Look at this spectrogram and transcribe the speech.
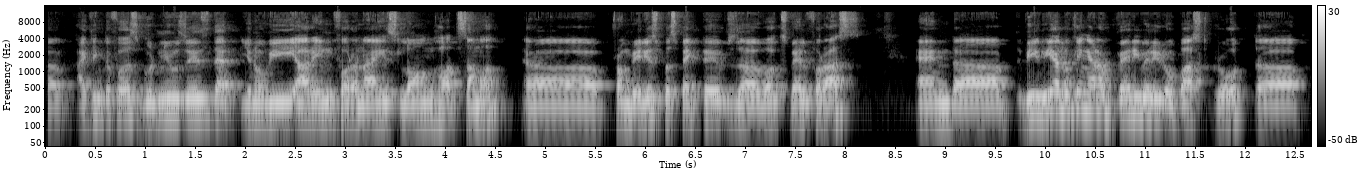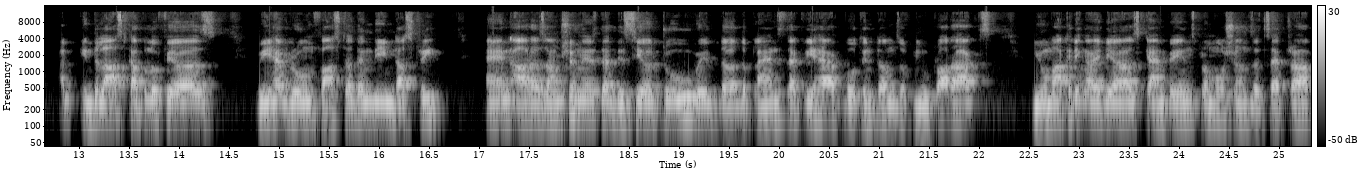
Uh, I think the first good news is that you know we are in for a nice long hot summer. Uh, from various perspectives, uh, works well for us, and uh, we we are looking at a very very robust growth. Uh, in the last couple of years, we have grown faster than the industry, and our assumption is that this year too, with the, the plans that we have, both in terms of new products, new marketing ideas, campaigns, promotions, etc.,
